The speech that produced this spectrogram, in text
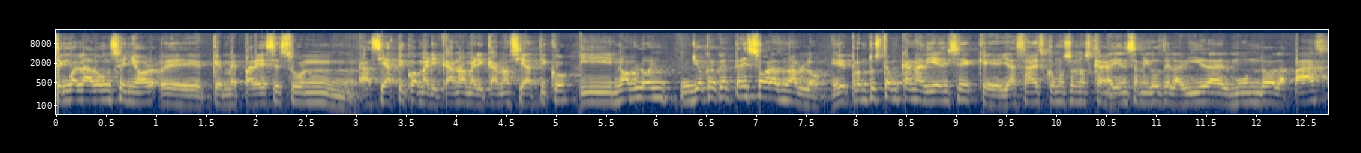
Tengo al lado un señor eh, que me parece es un asiático americano, americano asiático. Y no habló, en, yo creo que tres horas no habló. Y de pronto está un canadiense que ya sabes cómo son los canadienses, amigos de la vida, del mundo, la paz.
